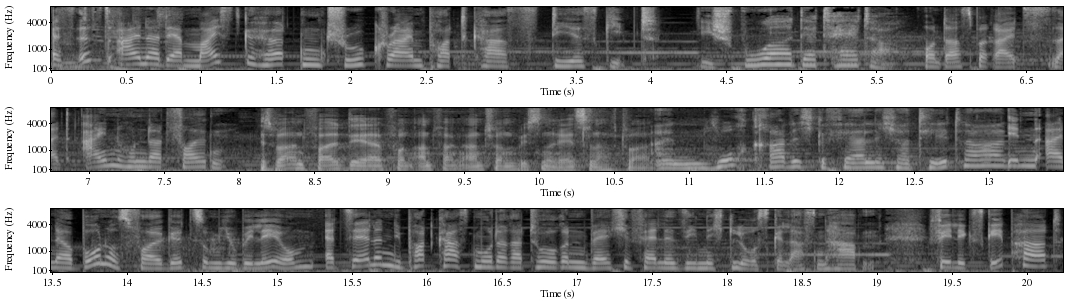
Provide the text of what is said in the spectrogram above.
Es ist einer der meistgehörten True Crime Podcasts, die es gibt. Die Spur der Täter. Und das bereits seit 100 Folgen. Es war ein Fall, der von Anfang an schon ein bisschen rätselhaft war. Ein hochgradig gefährlicher Täter. In einer Bonusfolge zum Jubiläum erzählen die Podcast-Moderatoren, welche Fälle sie nicht losgelassen haben. Felix Gebhardt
